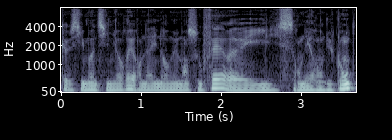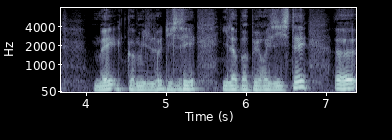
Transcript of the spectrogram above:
que Simone Signoret en a énormément souffert et il s'en est rendu compte mais comme il le disait, il n'a pas pu résister. Euh,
